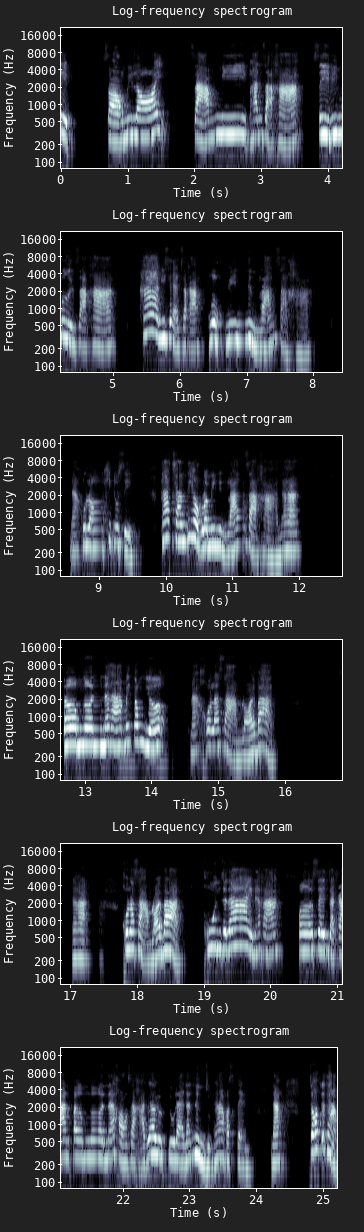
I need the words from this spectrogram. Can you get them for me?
สิบสองมีร้อยสามมีพันสาขาสี่มีหมื่นสาขาห้ามีแสนสาขาหกมีหนึ่งล้านสาขานะคุณลองคิดดูสิ ถ้าชั้นที่หกเรามีหนึ่งล้านสาขานะคะ เติมเงินนะคะ ไม่ต้องเยอะนะ คนละสามร้อยบาทนะคะ คนละสามร้อยบาท คุณจะได้นะคะ เปอร์เซ็นต์จากการเติมเงินนะของสาขาที่เราดูแลนะหนึ่งจุดห้าเปอร์เซ็นต์นะจอบจะถาม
